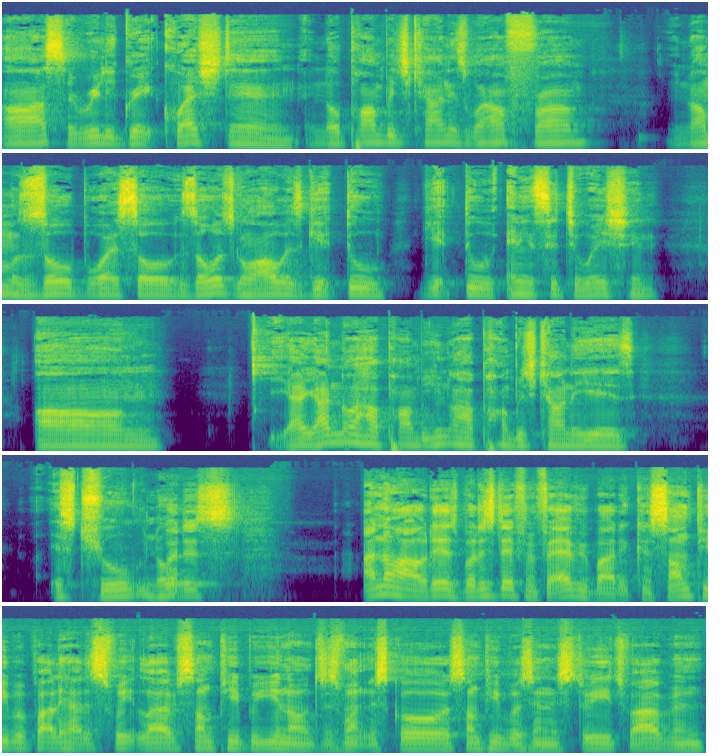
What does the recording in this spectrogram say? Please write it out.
Oh, that's a really great question. You know, Palm Beach County is where I'm from. You know, I'm a Zoe boy, so Zoe's gonna always get through, get through any situation. Um, yeah, y'all know how Palm Beach, you know how Palm Beach County is. It's true, you know. But it's, I know how it is, but it's different for everybody. Cause some people probably had a sweet life. Some people, you know, just went to school. Some people was in the streets robbing.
